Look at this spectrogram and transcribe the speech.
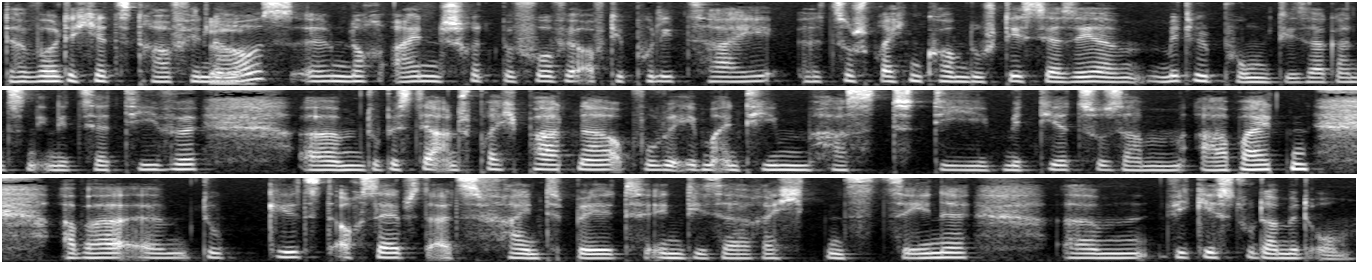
Da wollte ich jetzt drauf hinaus. Äh, noch einen Schritt, bevor wir auf die Polizei äh, zu sprechen kommen. Du stehst ja sehr im Mittelpunkt dieser ganzen Initiative. Ähm, du bist der Ansprechpartner, obwohl du eben ein Team hast, die mit dir zusammenarbeiten. Aber ähm, du giltst auch selbst als Feindbild in dieser rechten Szene. Ähm, wie gehst du damit um?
